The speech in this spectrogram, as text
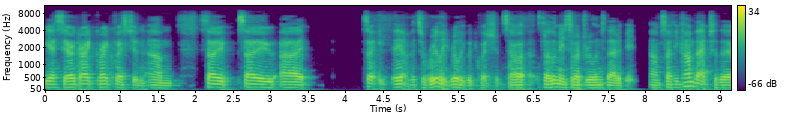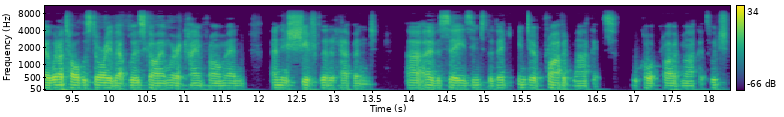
yeah, Sarah, great, great question. Um, so, so, uh, so yeah, it's a really, really good question. So, so let me sort of drill into that a bit. Um, so if you come back to the when I told the story about Blue Sky and where it came from, and and this shift that had happened uh, overseas into the into private markets, we'll call it private markets, which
